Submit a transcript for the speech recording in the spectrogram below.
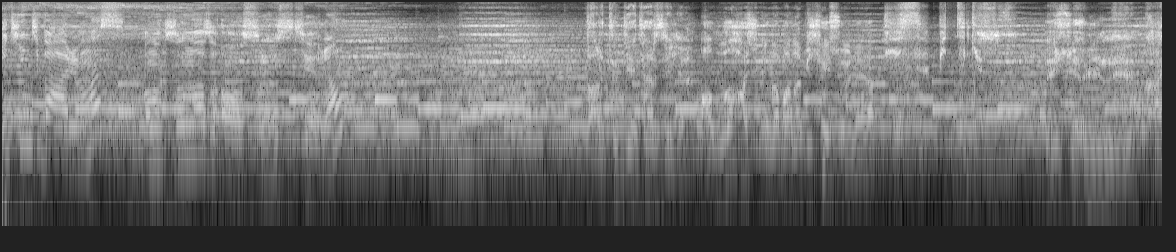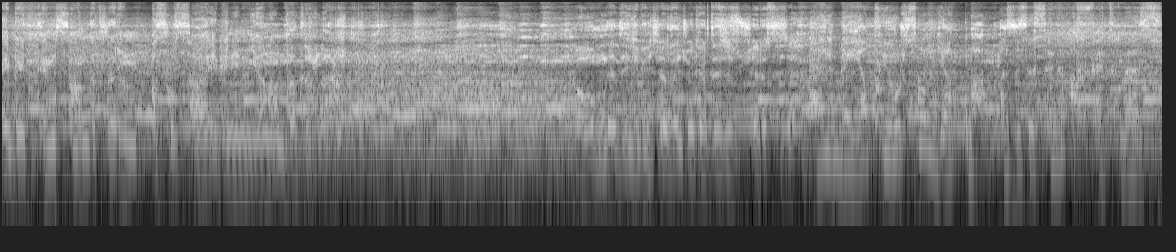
İkinci baharımız unutulmaz olsun istiyorum. Artık yeter Zile. Allah aşkına bana bir şey söyle ya. Biz bittik Yusuf. Üzülme. Kaybettiğim sandıkların asıl sahibinin yanındadırlar. Babamın dediği gibi içeriden çökerteceğiz şu şerefsize. Her ne yapıyorsan yapma. Azize seni affetmez.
